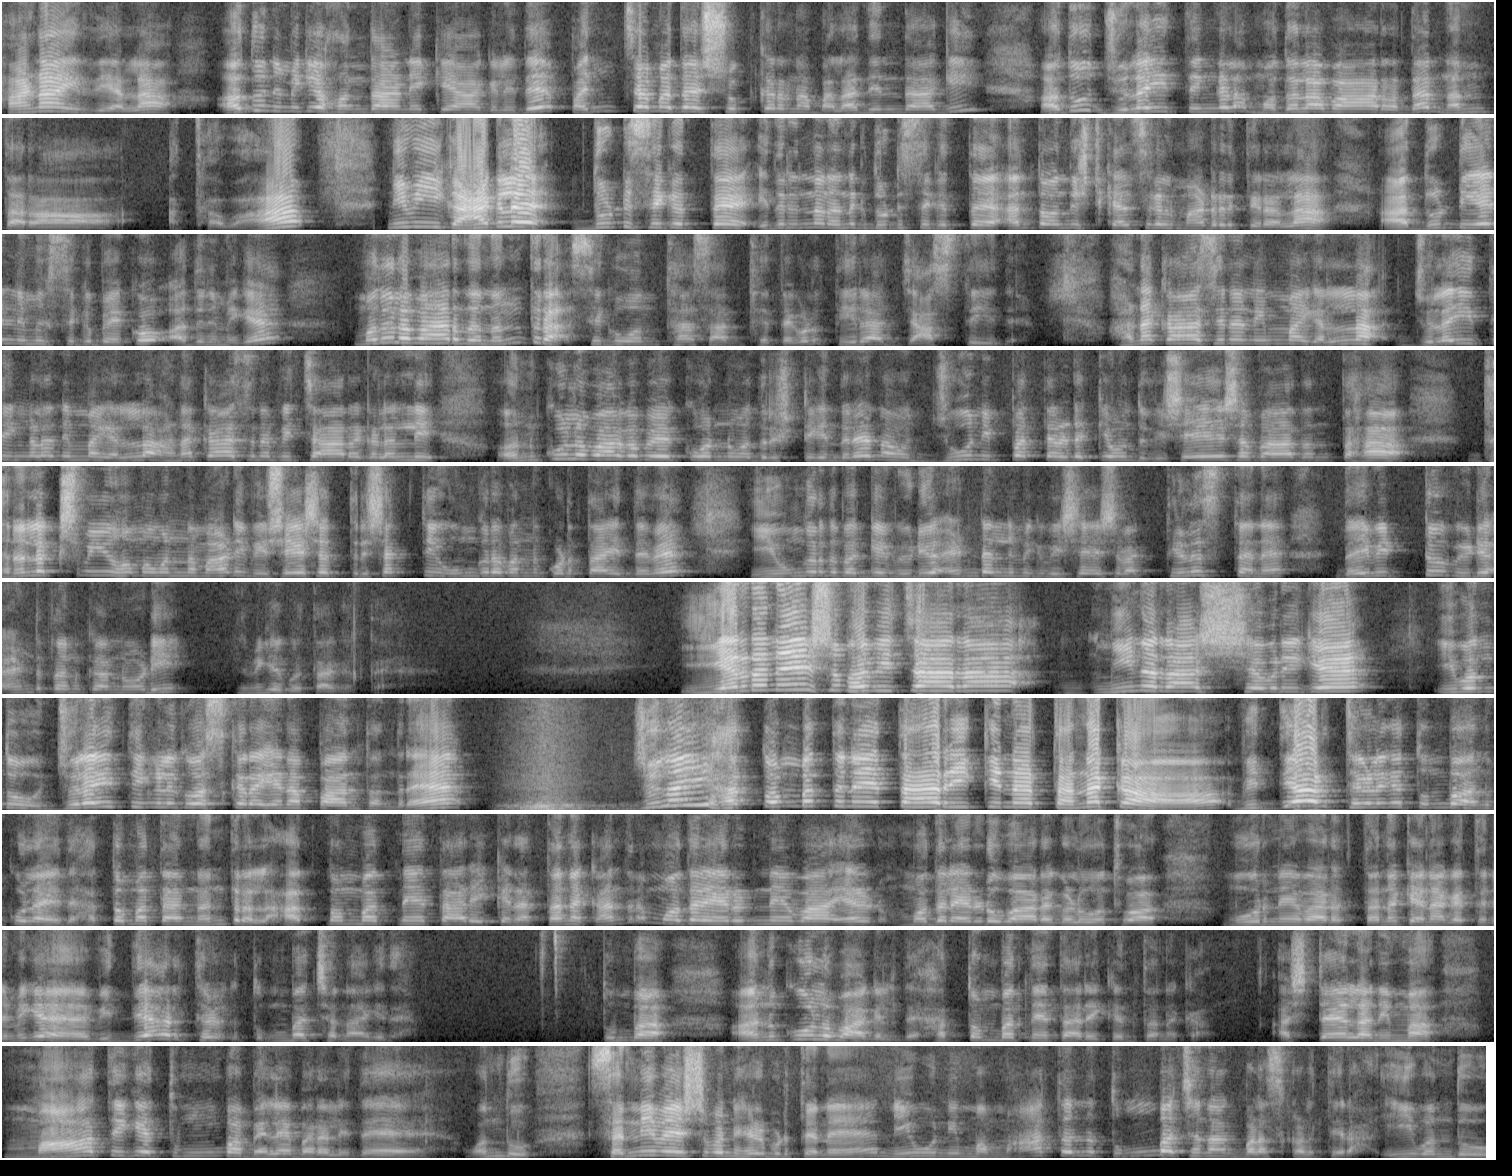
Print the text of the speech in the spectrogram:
ಹಣ ಇದೆಯಲ್ಲ ಅದು ನಿಮಗೆ ಹೊಂದಾಣಿಕೆ ಆಗಲಿದೆ. ಪಂಚಮದ ಶುಕ್ರನ ಬಲದಿಂದಾಗಿ ಅದು ಜುಲೈ ತಿಂಗಳ ಮೊದಲ ವಾರದ ನಂತರ. ಅಥವಾ ನೀವು ಈಗಾಗಲೇ ದುಡ್ಡು ಸಿಗುತ್ತೆ, ಇದರಿಂದ ನನಗೆ ದುಡ್ಡು ಸಿಗುತ್ತೆ ಅಂತ ಒಂದಿಷ್ಟು ಕೆಲಸಗಳು ಮಾಡಿರ್ತೀರಲ್ಲ, ಆ ದುಡ್ಡು ಏನು ನಿಮಗೆ ಸಿಗಬೇಕೋ ಅದು ನಿಮಗೆ ಮೊದಲ ವಾರದ ನಂತರ ಸಿಗುವಂತಹ ಸಾಧ್ಯತೆಗಳು ತೀರಾ ಜಾಸ್ತಿ ಇದೆ. ಹಣಕಾಸಿನ ನಿಮ್ಮ ಎಲ್ಲ, ಜುಲೈ ತಿಂಗಳ ನಿಮ್ಮ ಎಲ್ಲ ಹಣಕಾಸಿನ ವಿಚಾರಗಳಲ್ಲಿ ಅನುಕೂಲವಾಗಬೇಕು ಅನ್ನುವ ದೃಷ್ಟಿಯಿಂದಲೇ ನಾವು ಜೂನ್ ಇಪ್ಪತ್ತೆರಡಕ್ಕೆ ಒಂದು ವಿಶೇಷವಾದಂತಹ ಧನಲಕ್ಷ್ಮಿ ಹೋಮವನ್ನು ಮಾಡಿ ವಿಶೇಷ ತ್ರಿಶಕ್ತಿ ಉಂಗುರವನ್ನು ಕೊಡ್ತಾ ಇದ್ದೇವೆ. ಈ ಉಂಗುರದ ಬಗ್ಗೆ ವಿಡಿಯೋ ಎಂಡಲ್ಲಿ ನಿಮಗೆ ವಿಶೇಷವಾಗಿ ತಿಳಿಸ್ತೇನೆ. ದಯವಿಟ್ಟು ವಿಡಿಯೋ ಎಂಡ್ ತನಕ ನೋಡಿ, ನಿಮಗೆ ಗೊತ್ತಾಗುತ್ತೆ. ಎರಡನೇ ಶುಭ ವಿಚಾರ ಮೀನರಾಶಿಯವರಿಗೆ ಈ ಒಂದು ಜುಲೈ ತಿಂಗಳಿಗೋಸ್ಕರ ಏನಪ್ಪಾ ಅಂತಂದ್ರೆ, ಜುಲೈ ಹತ್ತೊಂಬತ್ತನೇ ತಾರೀಕಿನ ತನಕ ವಿದ್ಯಾರ್ಥಿಗಳಿಗೆ ತುಂಬಾ ಅನುಕೂಲ ಇದೆ. ಹತ್ತೊಂಬತ್ತ ನಂತರ ಅಲ್ಲ ಹತ್ತೊಂಬತ್ತನೇ ತಾರೀಕಿನ ತನಕ ಅಂದ್ರೆ ಮೊದಲ ಎರಡನೇ ವಾ, ಎರಡು, ಮೊದಲ ಎರಡು ವಾರಗಳು ಅಥವಾ ಮೂರನೇ ವಾರದ ತನಕ ಏನಾಗುತ್ತೆ ನಿಮಗೆ, ವಿದ್ಯಾರ್ಥಿಗಳಿಗೆ ತುಂಬಾ ಚೆನ್ನಾಗಿದೆ. ತುಂಬಾ ಅನುಕೂಲವಾಗಲಿದೆ ಹತ್ತೊಂಬತ್ತನೇ ತಾರೀಕಿನ ತನಕ. ಅಷ್ಟೇ ಅಲ್ಲ ನಿಮ್ಮ ಮಾತಿಗೆ ತುಂಬ ಬೆಲೆ ಬರಲಿದೆ. ಒಂದು ಸನ್ನಿವೇಶವನ್ನು ಹೇಳ್ಬಿಡ್ತೇನೆ ನೀವು ನಿಮ್ಮ ಮಾತನ್ನು ತುಂಬ ಚೆನ್ನಾಗಿ ಬಳಸ್ಕೊಳ್ತೀರಾ ಈ ಒಂದು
